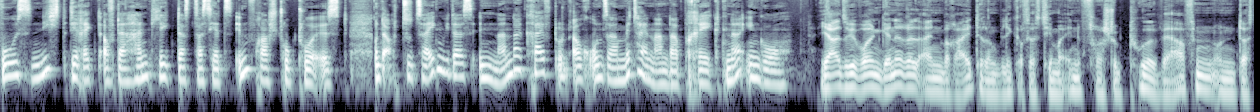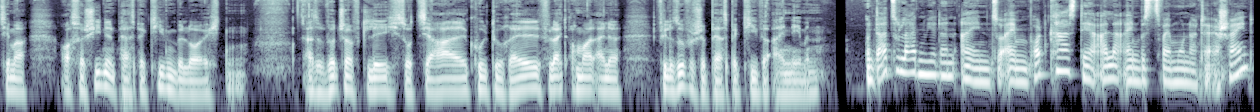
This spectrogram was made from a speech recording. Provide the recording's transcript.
wo es nicht direkt auf der Hand liegt, dass das jetzt Infrastruktur ist. Und auch zu zeigen, wie das ineinander greift und auch unser Miteinander prägt, ne, Ingo? Ja, also wir wollen generell einen breiteren Blick auf das Thema Infrastruktur werfen und das Thema aus verschiedenen Perspektiven beleuchten. Also wirtschaftlich, sozial, kulturell, vielleicht auch mal eine philosophische Perspektive einnehmen. Und dazu laden wir dann ein zu einem Podcast, der alle ein bis zwei Monate erscheint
